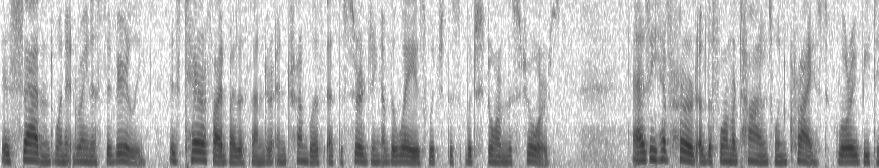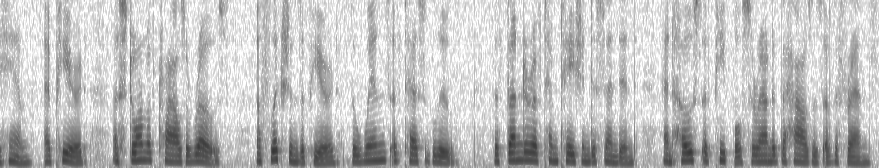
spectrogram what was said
is saddened when it raineth severely, is terrified by the thunder, and trembleth at the surging of the waves which, the, which storm the shores. As ye have heard of the former times when Christ, glory be to him, appeared, a storm of trials arose, afflictions appeared, the winds of tests blew, the thunder of temptation descended, and hosts of people surrounded the houses of the friends.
